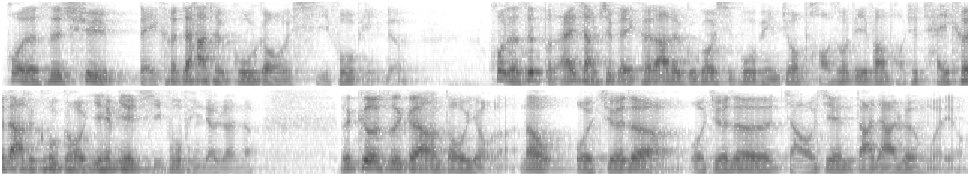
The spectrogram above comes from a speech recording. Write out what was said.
或者是去北科大的 Google 洗复评的，或者是本来想去北科大的 Google 洗复评，就跑错地方跑去台科大的 Google 页面洗复评的人呢。那各式各样都有了。那我觉得，我觉得，假如今天大家认为哦，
